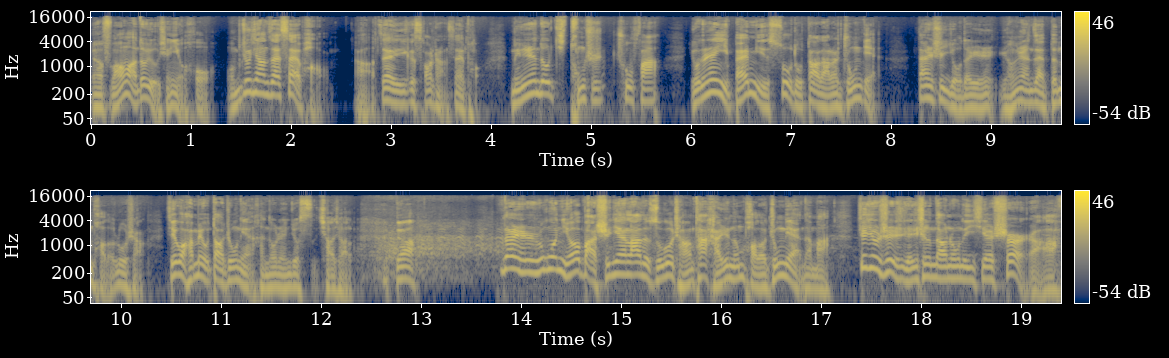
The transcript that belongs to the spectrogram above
呃，往往都有前有后。我们就像在赛跑啊，在一个操场赛跑，每个人都同时出发，有的人以百米速度到达了终点。但是有的人仍然在奔跑的路上，结果还没有到终点，很多人就死翘翘了，对吧？但是如果你要把时间拉的足够长，他还是能跑到终点的嘛？这就是人生当中的一些事儿啊，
